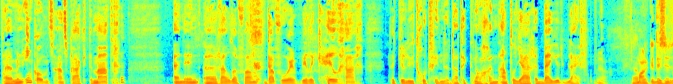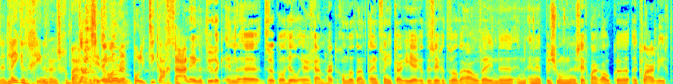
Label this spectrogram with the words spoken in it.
mijn inkomensaanspraken te matigen. En in ruil daarvan, daarvoor wil ik heel graag dat jullie het goed vinden... dat ik nog een aantal jaren bij jullie blijf. Ja. Ja. Mark, het, is, het leek een genereus gebaar, maar er zit enorm. gewoon uh, politiek achter. Ja, nee, natuurlijk. En uh, het is ook wel heel erg ruimhartig om dat aan het eind van je carrière te zeggen... terwijl de AOW en, de, en, en het pensioen uh, zeg maar ook klaar ligt.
